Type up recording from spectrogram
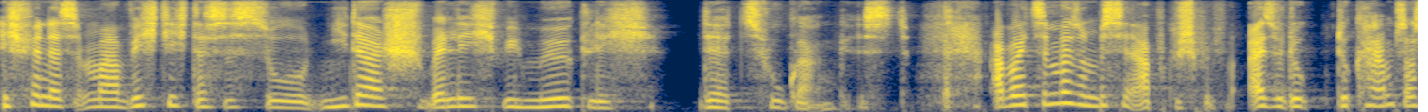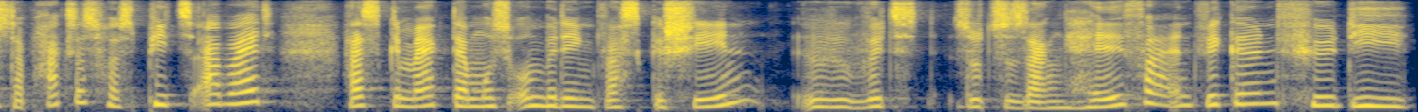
ich finde es immer wichtig, dass es so niederschwellig wie möglich der Zugang ist. Aber jetzt sind wir so ein bisschen abgeschwiffen. Also du, du kamst aus der Praxis, Hospizarbeit, hast gemerkt, da muss unbedingt was geschehen. Du willst sozusagen Helfer entwickeln für die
